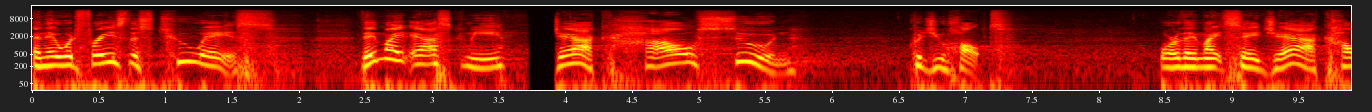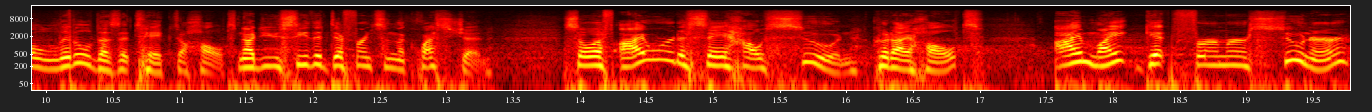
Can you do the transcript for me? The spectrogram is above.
and they would phrase this two ways. They might ask me, Jack, how soon could you halt? Or they might say, Jack, how little does it take to halt? Now, do you see the difference in the question? So, if I were to say, How soon could I halt? I might get firmer sooner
